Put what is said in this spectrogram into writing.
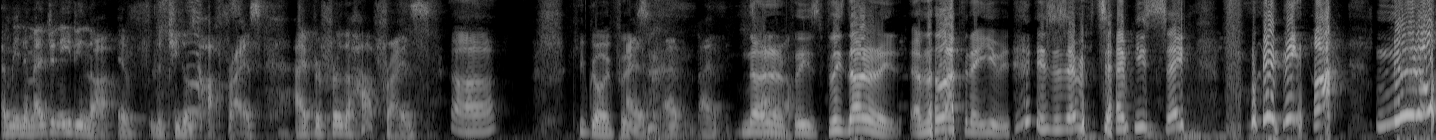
I mean, imagine eating the if the Cheetos hot fries. I prefer the hot fries. Uh keep going, please. I, I, no, I no, don't no, please, please, no, no, no. I'm not laughing at you. It's just every time you say flaming hot noodle,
